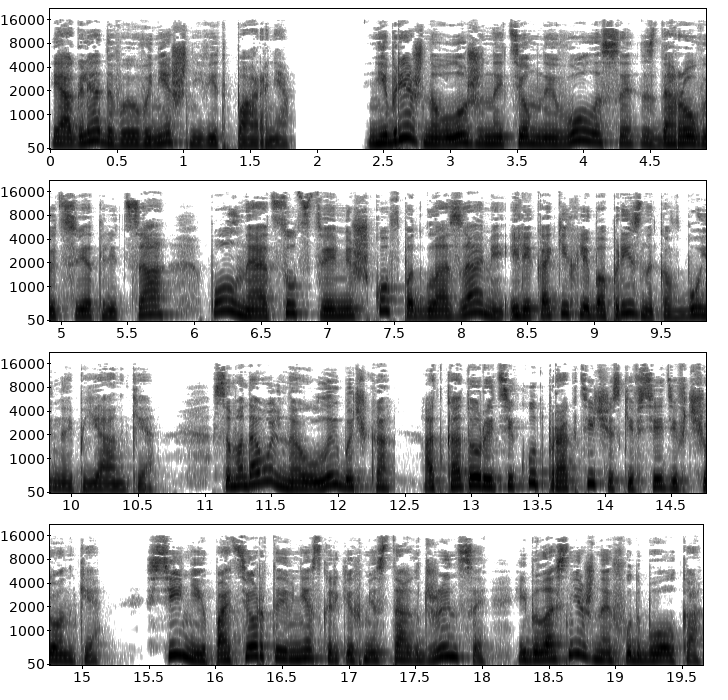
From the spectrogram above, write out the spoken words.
и оглядываю внешний вид парня. Небрежно уложенные темные волосы, здоровый цвет лица, полное отсутствие мешков под глазами или каких-либо признаков буйной пьянки. Самодовольная улыбочка, от которой текут практически все девчонки – Синие, потертые в нескольких местах джинсы и белоснежная футболка,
